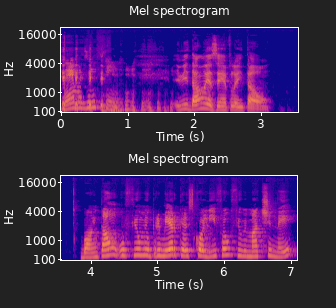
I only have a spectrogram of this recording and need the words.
né? Mas enfim. E me dá um exemplo então. Bom, então o filme, o primeiro que eu escolhi foi o filme Matinê,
